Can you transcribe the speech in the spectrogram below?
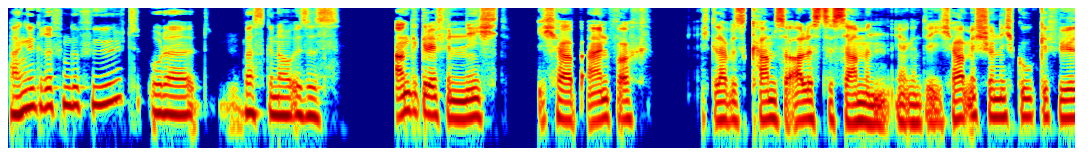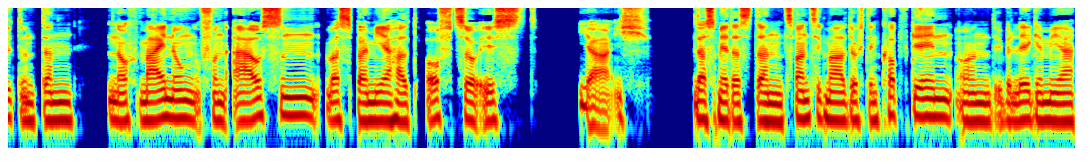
angegriffen gefühlt oder was genau ist es? Angegriffen nicht. Ich habe einfach, ich glaube, es kam so alles zusammen irgendwie. Ich habe mich schon nicht gut gefühlt und dann noch Meinung von außen, was bei mir halt oft so ist, ja, ich lasse mir das dann 20 Mal durch den Kopf gehen und überlege mir,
